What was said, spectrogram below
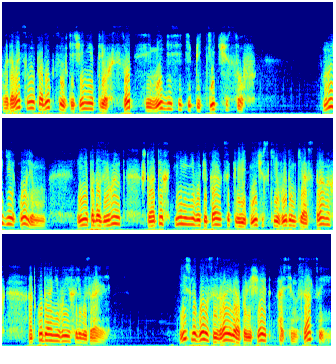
выдавать свою продукцию в течение 375 часов. Многие олим и не подозревают, что от их имени выпекаются клеветнические выдумки о странах, откуда они выехали в Израиль. Если голос Израиля оповещает о сенсации,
